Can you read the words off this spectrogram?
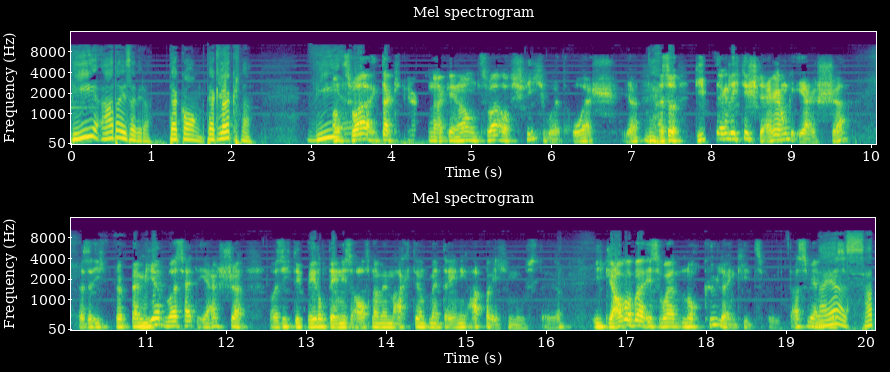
wie, ah, da ist er wieder, der Gong, der Glöckner. Wie, und zwar der Glöckner, genau, und zwar auf Stichwort Arsch. Ja? ja. Also gibt es eigentlich die Steigerung Erscher? Also ich, bei mir war es halt Erscher, als ich die Pedal-Tennis-Aufnahme machte und mein Training abbrechen musste. Ja? Ich glaube aber, es war noch kühler in Kitzbühel. Das wäre Naja, es hat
